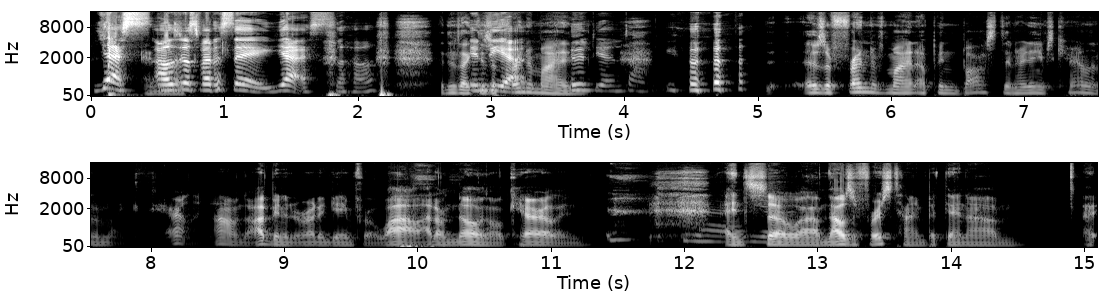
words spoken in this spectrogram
Yes, I was like, just about to say yes. Uh-huh. and they're like, India. there's a friend of mine. India and Tommy. there's a friend of mine up in Boston. Her name's Carolyn. I'm like, Carolyn. I don't know. I've been in the running game for a while. I don't know no Carolyn. Yeah, and yeah. so um, that was the first time. But then um, I,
